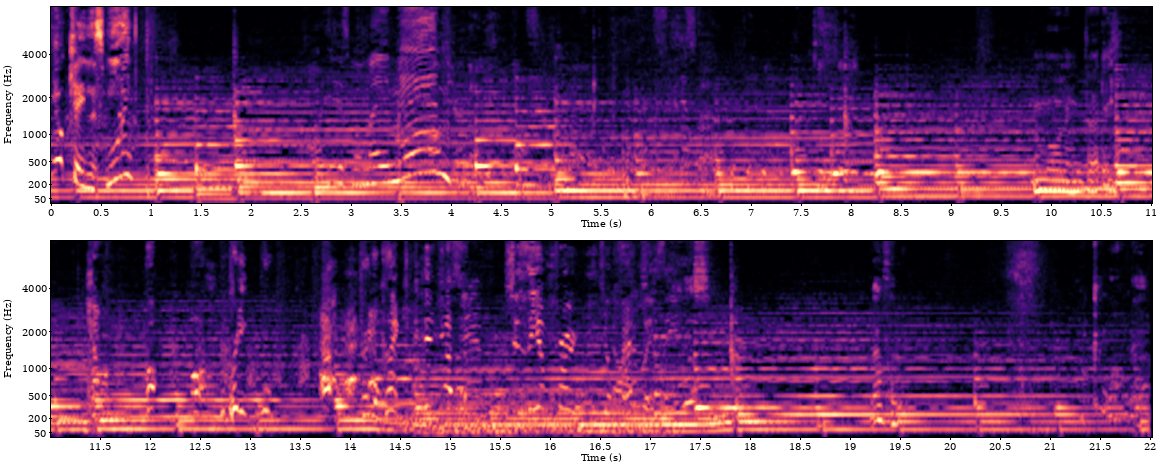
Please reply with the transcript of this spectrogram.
Jeez, you're keen this morning. Oh, here's my main man. Morning, buddy. Come on. Oh, oh, pretty, pretty quick. She's the fruit. It's your family. Nothing. Oh, come on, man.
